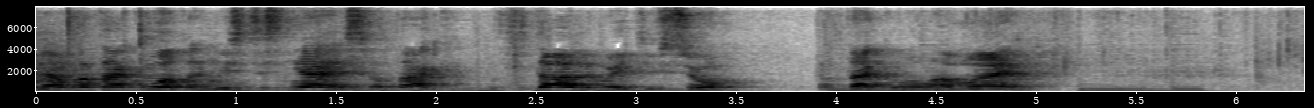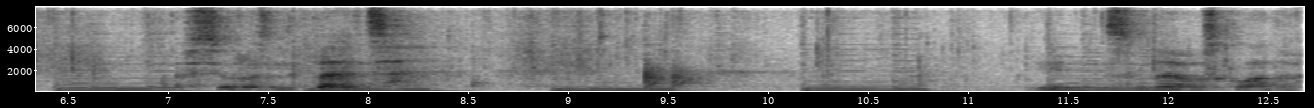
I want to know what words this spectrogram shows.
Прямо так вот, не стесняясь, вот так вдавливаете все. Вот так его ломаем. Все разлетается. И сюда его складываем.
